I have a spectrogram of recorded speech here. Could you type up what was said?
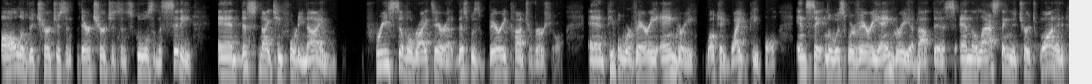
all of the churches and their churches and schools in the city. And this 1949 pre-civil rights era, this was very controversial. And people were very angry. Okay, white people in St. Louis were very angry about this. And the last thing the church wanted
